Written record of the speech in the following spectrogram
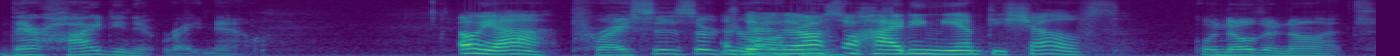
they're hiding it right now. Oh, yeah. Prices are dropping. They're, they're also hiding the empty shelves. Well, no, they're not.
